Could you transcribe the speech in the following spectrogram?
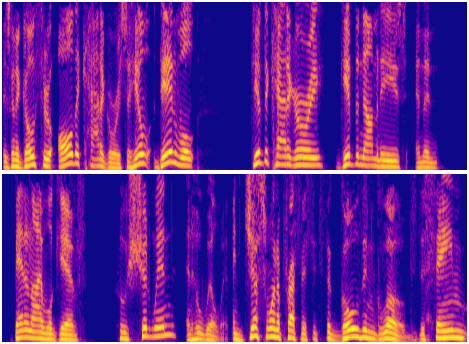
is going to go through all the categories. So he'll, Dan will give the category, give the nominees, and then Ben and I will give who should win and who will win. And just want to preface, it's the Golden Globes, the same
